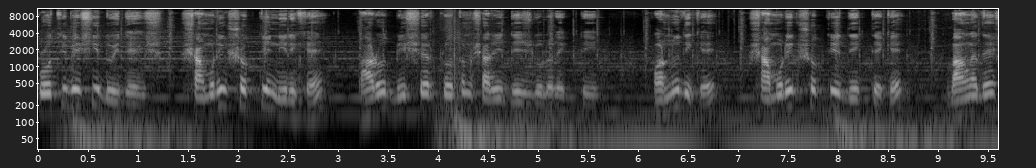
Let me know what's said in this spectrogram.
প্রতিবেশী দুই দেশ সামরিক শক্তির নিরিখে ভারত বিশ্বের প্রথম সারির দেশগুলোর একটি। অন্যদিকে, সামরিক শক্তির দিক থেকে বাংলাদেশ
